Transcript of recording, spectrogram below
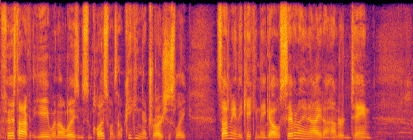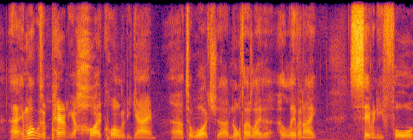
the first half of the year when they were losing some close ones, they were kicking atrociously. Suddenly they're kicking their goals 17-8, 110. Uh, in what was apparently a high quality game uh, to watch. Uh, North Adelaide 11 8, 74.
